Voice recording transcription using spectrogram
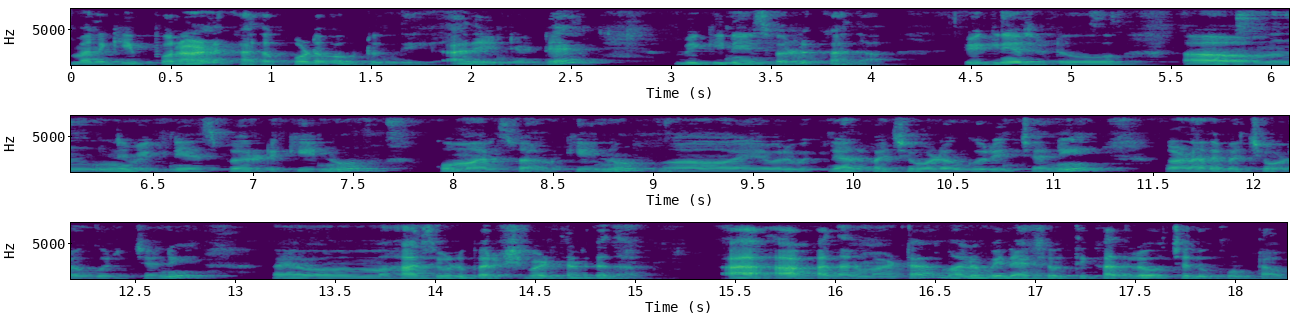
మనకి పురాణ కథ కూడా ఒకటి ఉంది అదేంటంటే విఘ్నేశ్వరుడు కథ. విఘ్నేశ్వరుడు విఘ్నేశ్వరుడికిను కుమారస్వామికిను ఎవరు విఘ్నాధిపత్యం ఇవ్వడం గురించి అని గణాధిపత్యం ఇవ్వడం గురించి అని మహాశివుడు పరీక్ష పెడతాడు కదా. ఆ కథ అనమాట మనం వినాయక చవితి కథలో చదువుకుంటాం.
